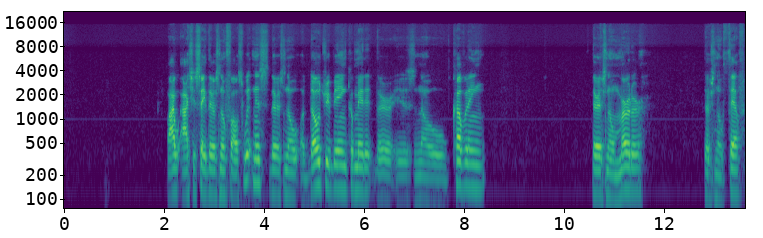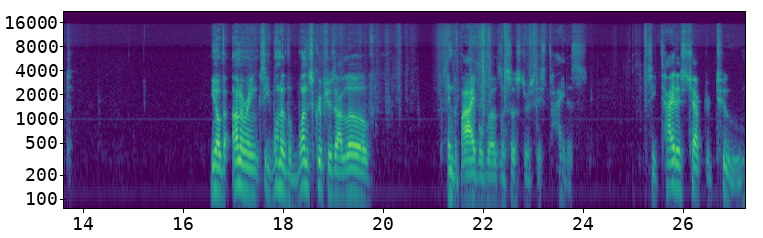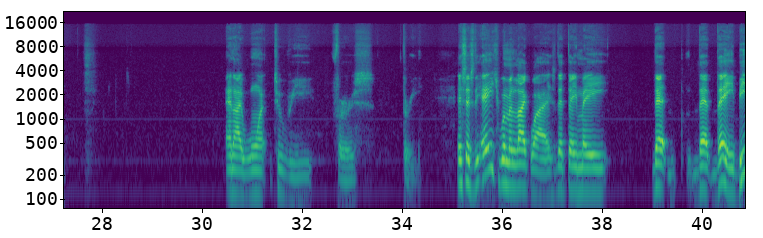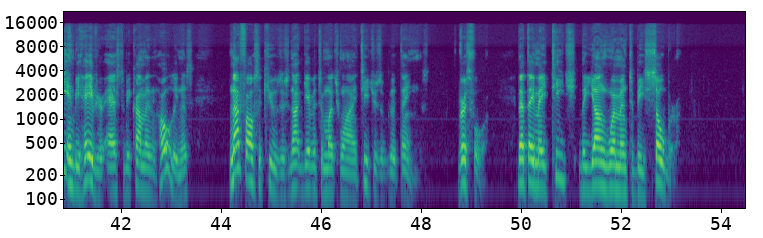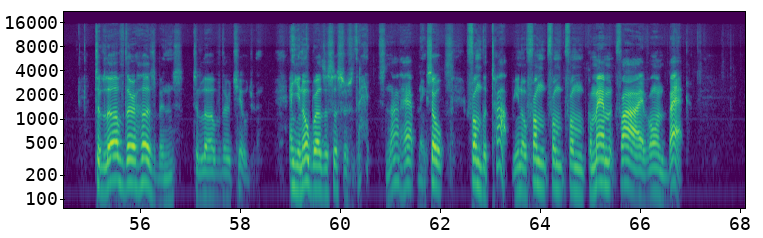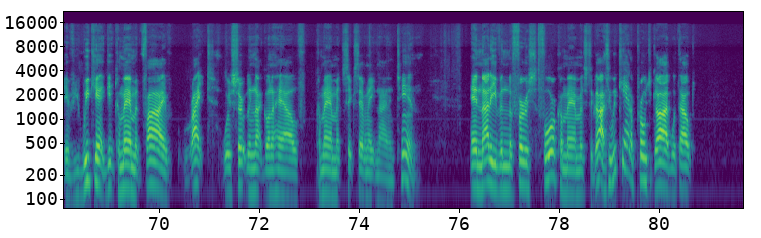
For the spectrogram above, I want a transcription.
I, I should say there's no false witness, there's no adultery being committed, there is no coveting, there is no murder, there's no theft. You know, the honoring, see, one of the one scriptures I love in the Bible, brothers and sisters, is Titus. See, Titus chapter 2, and I want to read verse 3. It says, The aged women likewise, that they may, that that they be in behavior as to becoming holiness, not false accusers, not given to much wine, teachers of good things. Verse 4 that they may teach the young women to be sober, to love their husbands, to love their children. And you know, brothers and sisters, that's not happening. So from the top, you know, from from from commandment 5 on back, if we can't get commandment 5 right, we're certainly not going to have commandment 6, 7, 8, 9 and 10 and not even the first four commandments to God. See, we can't approach God without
